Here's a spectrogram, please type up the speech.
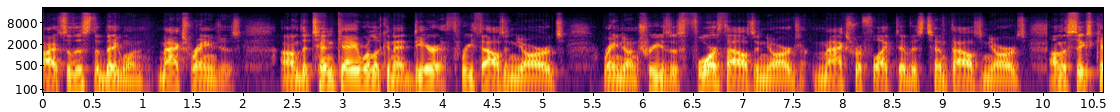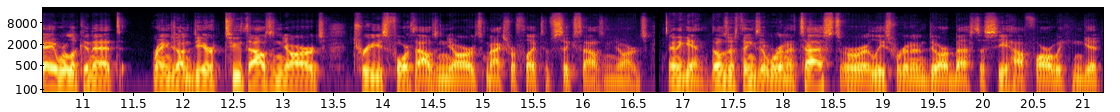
All right, so this is the big one, max ranges. On the 10K, we're looking at deer at 3,000 yards. Range on trees is 4,000 yards. Max reflective is 10,000 yards. On the 6K, we're looking at Range on deer, 2,000 yards, trees, 4,000 yards, max reflective, 6,000 yards. And again, those are things that we're gonna test, or at least we're gonna do our best to see how far we can get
